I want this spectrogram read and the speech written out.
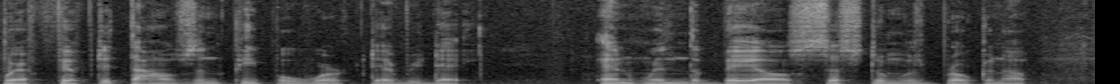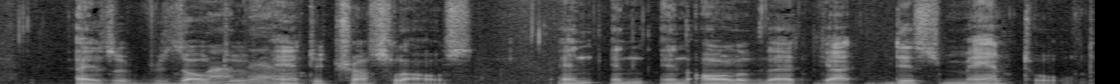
where 50,000 people worked every day. And when the Bell system was broken up as a result Love of that. antitrust laws, and, and, and all of that got dismantled,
